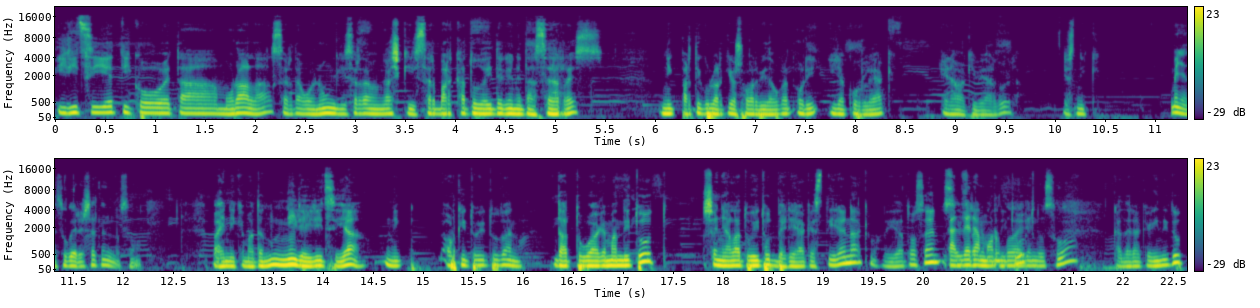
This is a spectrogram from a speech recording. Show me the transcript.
iritzi etiko eta morala, zer dagoen ongi, zer dagoen gaski, zer barkatu daiteken eta zerrez, nik partikularki oso garbi daukat hori irakurleak erabaki behar duela. Ez nik. Baina zuk ere esaten duzu. Bai, nik ematen du nire iritzia. Nik aurkitu ditudan datuak eman ditut, seinalatu ditut bereak ez direnak, nori datu zen. Kaldera zifrak eman mordo ditut, egin duzu. Kalderak egin ditut,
